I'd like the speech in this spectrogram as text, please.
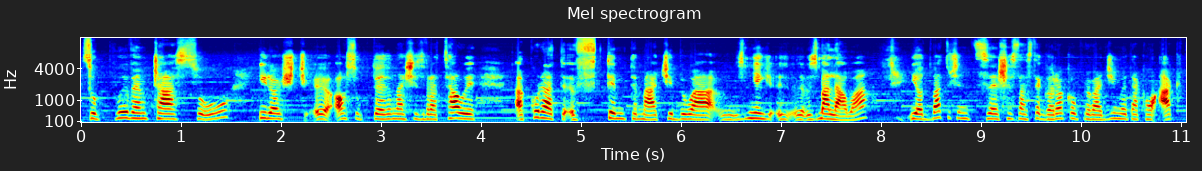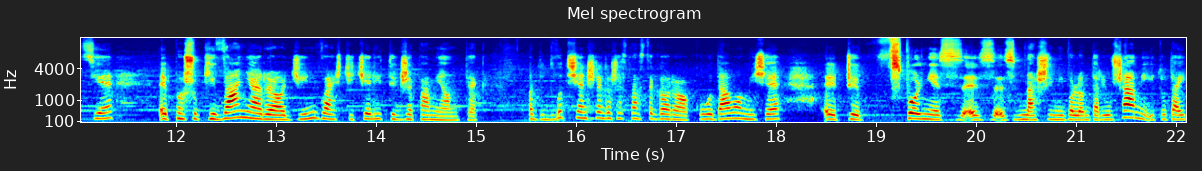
Z upływem czasu ilość y, osób, które do nas się zwracały akurat w tym temacie była mm, zmniej, y, zmalała i od 2016 roku prowadzimy taką akcję y, poszukiwania rodzin właścicieli tychże pamiątek. Od 2016 roku udało mi się, y, czy wspólnie z, z, z naszymi wolontariuszami i tutaj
